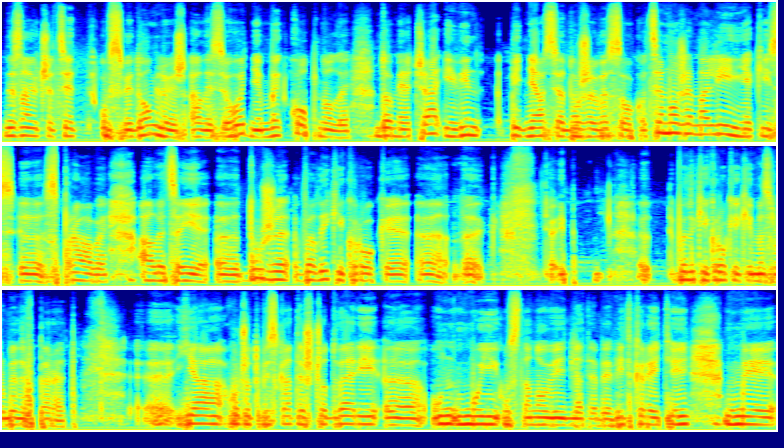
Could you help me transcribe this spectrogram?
не знаю, чи це усвідомлюєш, але сьогодні ми копнули до м'яча, і він піднявся дуже високо. Це може малі якісь справи, але це є дуже великі кроки. Е, великий крок, який ми зробили вперед. Е, Я хочу тобі сказати, що двері е, у моїй установі для тебе відкриті. Ми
